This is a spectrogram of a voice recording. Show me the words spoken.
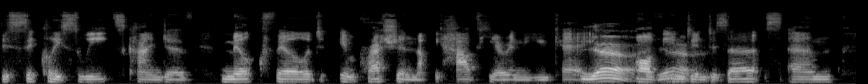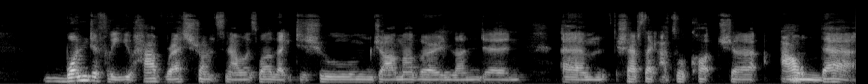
this sickly sweet kind of milk filled impression that we have here in the UK yeah, of yeah. Indian desserts. Um, wonderfully you have restaurants now as well like Dishoom, Jamavar in London, um, chefs like Atul Kochhar out mm. there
